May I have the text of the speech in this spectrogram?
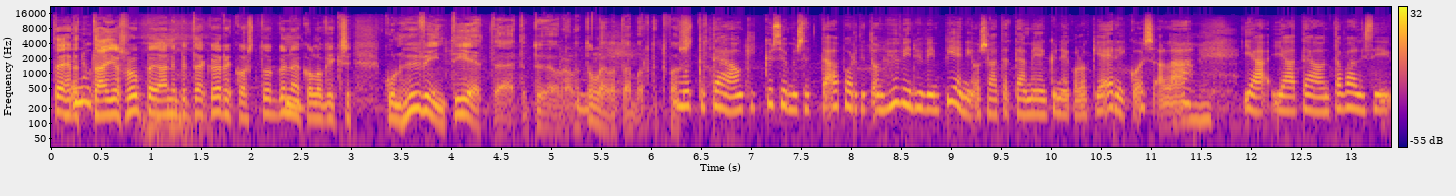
tehdä, no... tai jos rupeaa, niin pitääkö erikoistua gynekologiksi, kun hyvin tietää, että työuralla tulevat abortit vastaan. Mutta tämä onkin kysymys, että abortit on hyvin, hyvin pieni osa tätä meidän gynekologia erikoisalaa, mm-hmm. ja, ja tämä on tavallisi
